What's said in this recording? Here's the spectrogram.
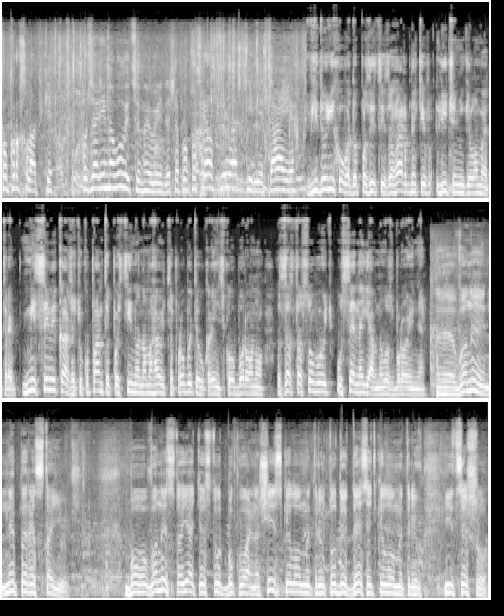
по прохладці. По жарі на вулицю не вийдеш, а по прохладці літає. Від Оріхова до позицій загарбників лічені кілометри. Місцеві кажуть, окупанти постійно намагаються пробити українську оборону, застосовують усе наявне озброєння. Е, вони не перестають. Бо вони стоять ось тут буквально 6 кілометрів, туди 10 кілометрів. І це що?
